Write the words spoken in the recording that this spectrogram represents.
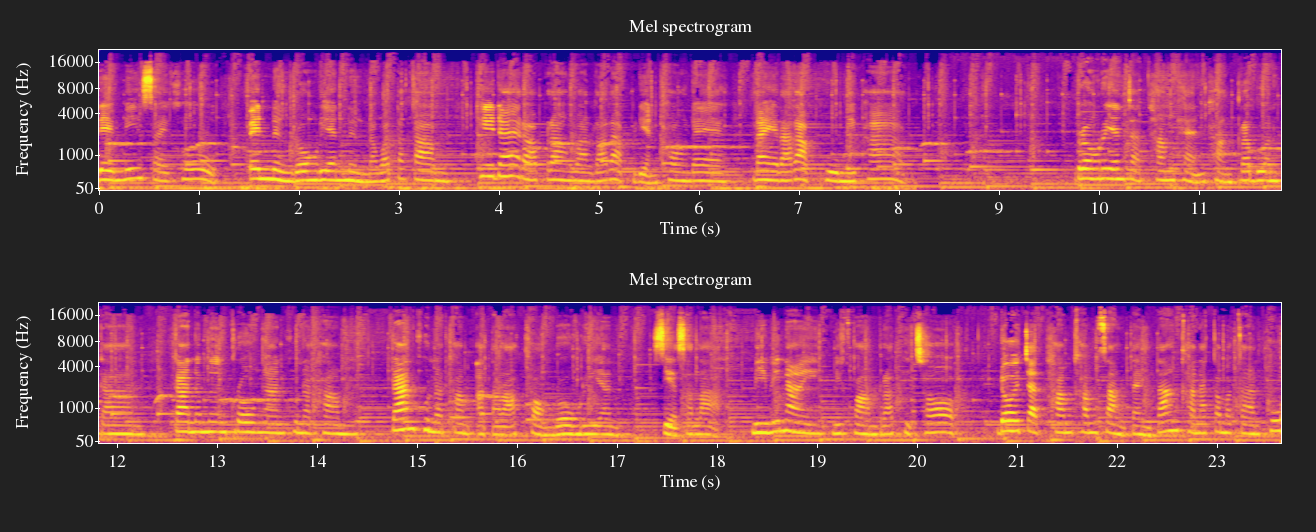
Deming Cycle เป็นหนึ่งโรงเรียนหนึ่งนวัตกรรม ที่ได้รับรางวัลระดับเหรียญทองแดง ในระดับภูมิภาค โรงเรียนจัดทำแผนผังกระบวนการ การดำเนินโครงงานคุณธรรม ด้านคุณธรรมอัตลักษณ์ของโรงเรียน เสียสละ มีวินัย มีความรับผิดชอบ โดยจัดทำคำสั่งแต่งตั้งคณะกรรมการผู้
